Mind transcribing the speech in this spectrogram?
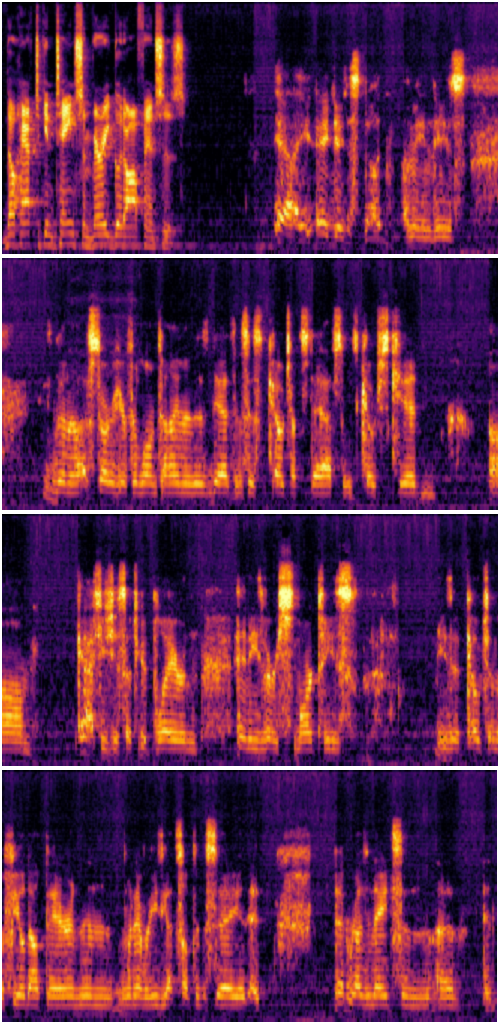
they'll have to contain some very good offenses. Yeah, AJ's a stud. I mean, he's he's been a starter here for a long time, and his dad's an assistant coach on staff, so he's a coach's kid. And, um, gosh, he's just such a good player, and and he's very smart. He's he's a coach on the field out there, and then whenever he's got something to say, it it, it resonates and uh, it,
